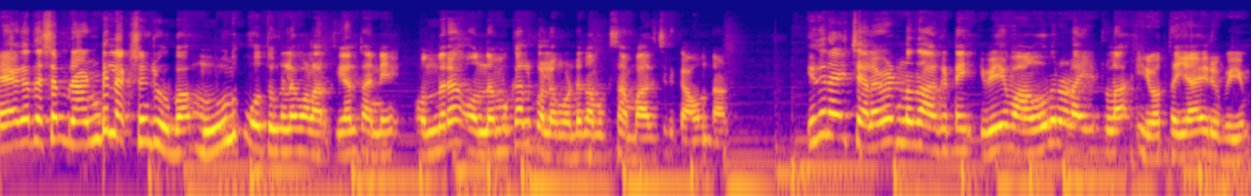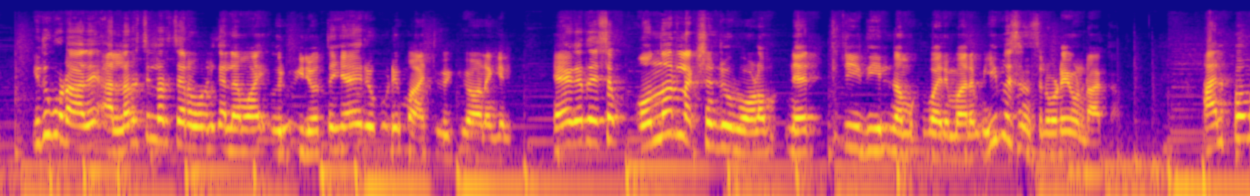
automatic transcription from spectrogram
ഏകദേശം രണ്ട് ലക്ഷം രൂപ മൂന്ന് പോത്തുകളെ വളർത്തിയാൽ തന്നെ ഒന്നര ഒന്നേമുക്കാൽ കൊല്ലം കൊണ്ട് നമുക്ക് സമ്പാദിച്ചെടുക്കാവുന്നതാണ്. ഇതിനായി ചെലവിടുന്നതാകട്ടെ ഇവയെ വാങ്ങുന്നതിനായിട്ടുള്ള ഇരുപത്തയ്യായിരം രൂപയും ഇതുകൂടാതെ അല്ലറ ചില്ലറ ചെലവുകൾക്കെല്ലാമായി ഒരു ഇരുപത്തയ്യായിരം രൂപ കൂടി മാറ്റിവെക്കുകയാണെങ്കിൽ ഏകദേശം ഒന്നര ലക്ഷം രൂപയോളം നെറ്റ് രീതിയിൽ നമുക്ക് വരുമാനം ഈ ബിസിനസ്സിലൂടെ ഉണ്ടാക്കാം. അല്പം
